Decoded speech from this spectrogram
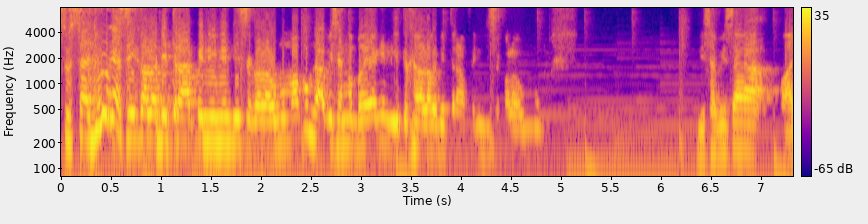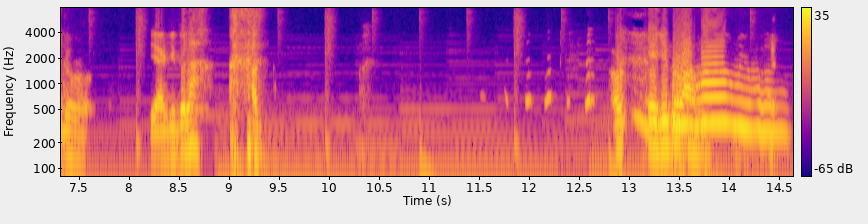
susah juga sih kalau diterapin ini di sekolah umum aku nggak bisa ngebayangin gitu kalau diterapin di sekolah umum bisa-bisa waduh ya gitulah oke gitu bang Memang,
